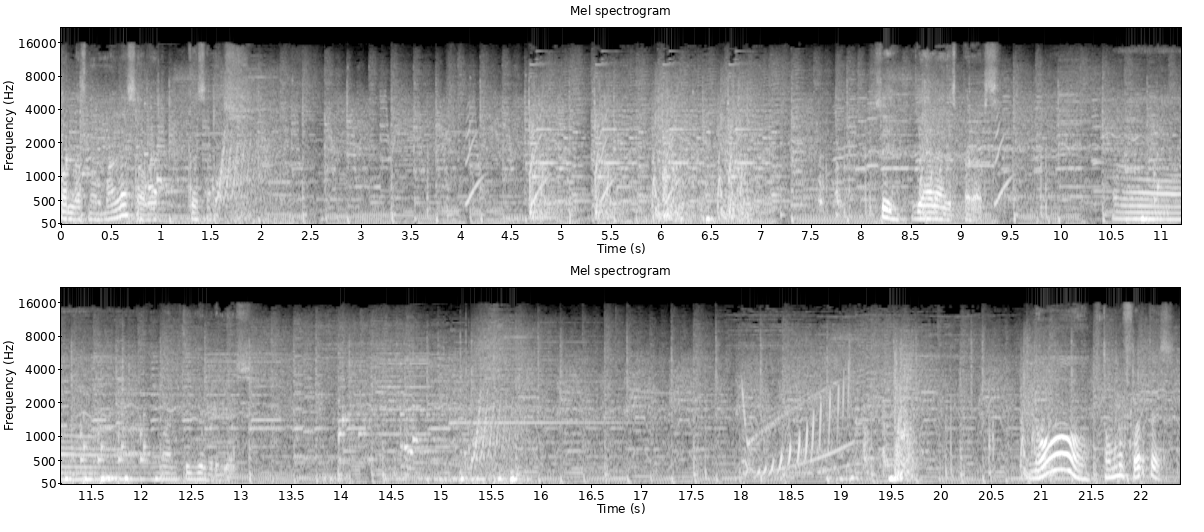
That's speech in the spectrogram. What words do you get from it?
Usar las normales a ver qué hacemos. Sí, ya era de. Ah, mantillo brilloso. No, están muy fuertes.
